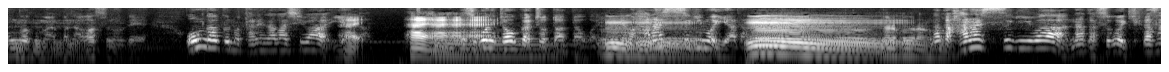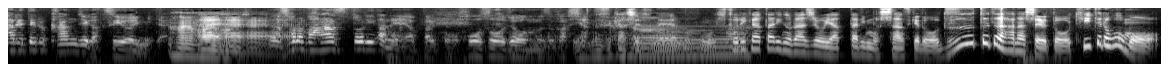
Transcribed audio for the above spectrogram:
音楽もやっぱ流すので、音楽の垂れ流しは嫌だ。はいはいはいはいはい。でそこにトークがちょっとあった方がいい。うんでも話しすぎも嫌だ。うーん。なるほどなるほど。なんか話しすぎは、なんかすごい聞かされてる感じが強いみたいな。はいははいいはいはい。だからはそのバランス取りがね、やっぱりこう、放送上難しい。いや。難しいですね。うん僕も一人語りのラジオやったりもしたんですけど、ずーっとただ話してると、聞いてる方も、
